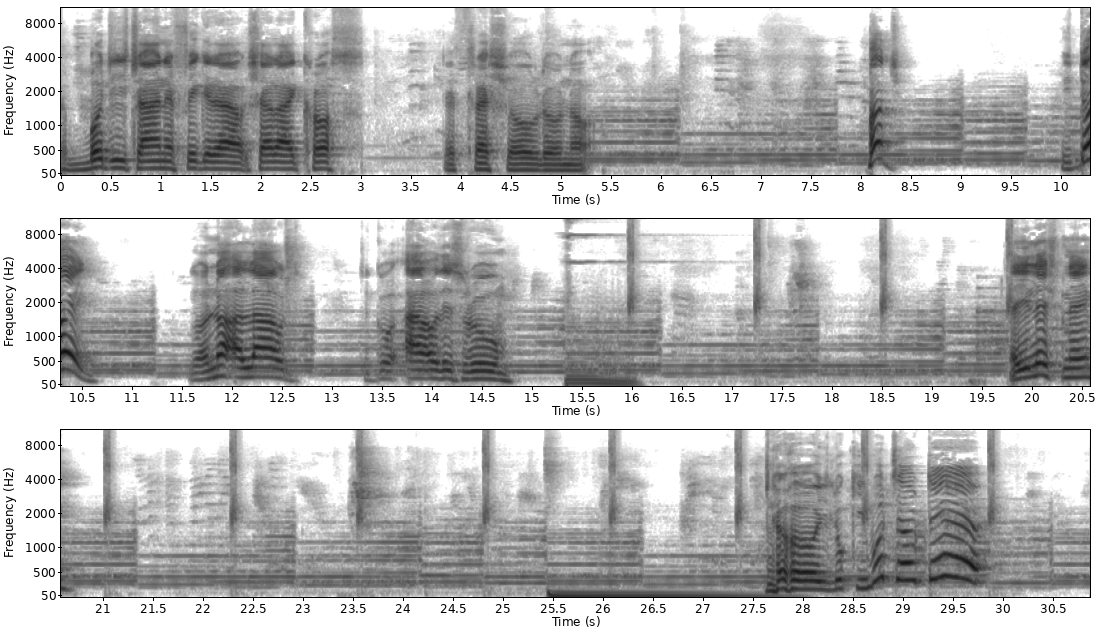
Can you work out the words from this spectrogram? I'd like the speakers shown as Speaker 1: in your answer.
Speaker 1: The budgie's trying to figure out shall I cross the threshold or not. Budge! You doing? You're not allowed to go out of this room. Are you listening? Oh, he's looking. What's out there?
